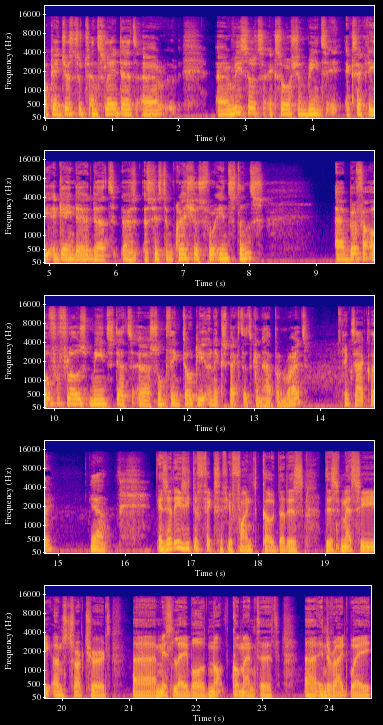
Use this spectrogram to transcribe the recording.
Okay, just to translate that. Uh, uh, resource exhaustion means exactly again that a system crashes, for instance, uh, buffer overflows means that uh, something totally unexpected can happen, right? Exactly. Yeah. Is it easy to fix if you find code that is this messy, unstructured, uh, mislabeled, not commented uh, in the right way?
